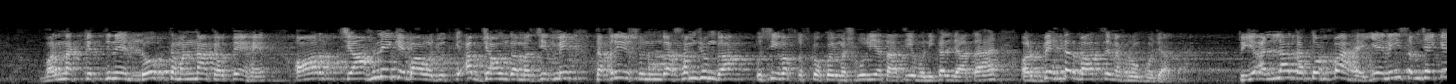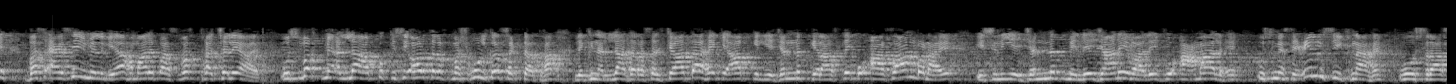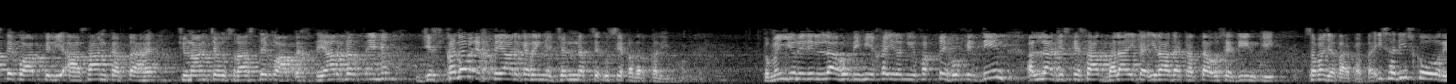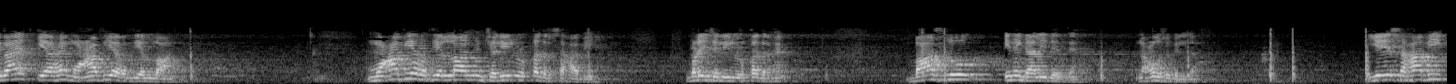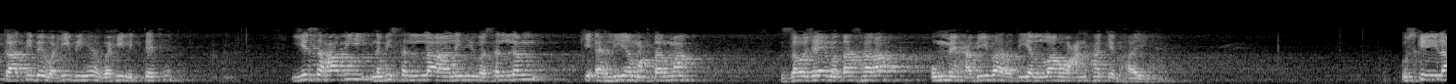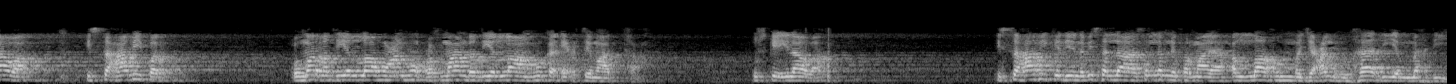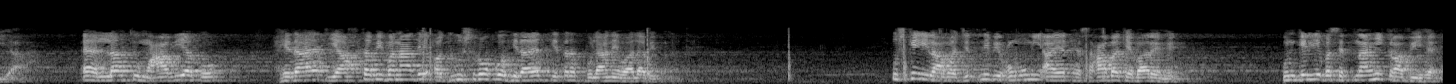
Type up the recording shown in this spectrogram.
ورنہ کتنے لوگ تمنا کرتے ہیں اور چاہنے کے باوجود کہ اب جاؤں گا مسجد میں، تقریر سنوں گا، سمجھوں گا، اسی وقت اس کو کوئی مشغولیت آتی ہے، وہ نکل جاتا ہے اور بہتر بات سے محروم ہو جاتا ہے۔ تو یہ اللہ کا تحفہ ہے، یہ نہیں سمجھے کہ بس ایسے ہی مل گیا، ہمارے پاس وقت تھا، چلے آئے۔ اس وقت میں اللہ آپ کو کسی اور طرف مشغول کر سکتا تھا، لیکن اللہ دراصل چاہتا ہے کہ آپ کے لیے جنت کے راستے کو آسان بنائے۔ اس لیے جنت میں لے جانے والے جو اعمال ہے اس میں سے علم سیکھنا ہے، وہ اس راستے کو آپ کے لیے آسان کرتا ہے۔ چنانچہ اس راستے کو آپ اختیار کرتے ہیں، جس قدر اختیار کریں گے، جنت سے اسی قدر قریب ہوں۔ گے تو میں یورید اللہ بھی خیرن فقے ہو دین اللہ جس کے ساتھ بھلائی کا ارادہ کرتا ہے، اسے دین کی سمجھ عطا کرتا ہے۔ اس حدیث کو روایت کیا ہے معاویہ رضی اللہ عنہ۔ معاویہ رضی اللہ عنہ جلیل القدر صحابی بڑے جلیل القدر ہیں۔ بعض لوگ انہیں گالی دیتے ہیں۔ نعوذ باللہ۔ یہ صحابی کاتب وہی بھی ہیں وہی لکھتے تھے۔ یہ صحابی نبی صلی اللہ علیہ وسلم کی اہلیہ محترمہ زوجہ متحرہ ام حبیبہ رضی اللہ عنہ کے بھائی ہیں۔ اس کے علاوہ اس صحابی پر عمر رضی اللہ عنہ، عثمان رضی اللہ عنہ کا اعتماد تھا۔ اس کے علاوہ اس صحابی کے لیے نبی صلی اللہ علیہ وسلم نے فرمایا اللہ مہدیہ۔ اے اللہ، تو معاویہ کو ہدایت یافتہ بھی بنا دے اور دوسروں کو ہدایت کی طرف بلانے والا بھی بنا دے۔ اس کے علاوہ جتنی بھی عمومی آیت ہے صحابہ کے بارے میں، ان کے لیے بس اتنا ہی کافی ہے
